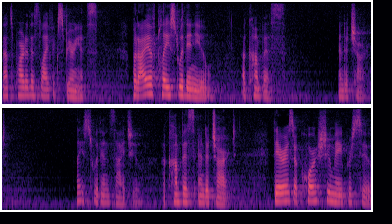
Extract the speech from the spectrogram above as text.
That's part of this life experience. But I have placed within you a compass and a chart. Placed within inside you a compass and a chart. There is a course you may pursue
